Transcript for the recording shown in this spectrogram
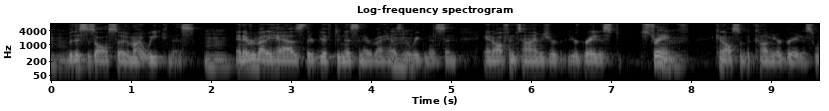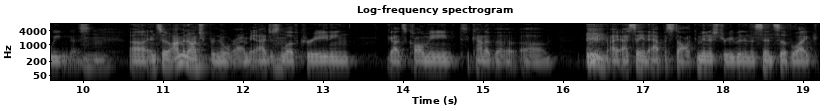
mm-hmm. but this is also my weakness. Mm-hmm. And everybody has their giftedness, and everybody has their mm-hmm. weakness, and and oftentimes your your greatest strength mm-hmm. can also become your greatest weakness. Mm-hmm. Uh, and so I'm an entrepreneur. I mean, I just love creating. God's called me to kind of a um, I, I, say an apostolic ministry, but in the sense of like,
